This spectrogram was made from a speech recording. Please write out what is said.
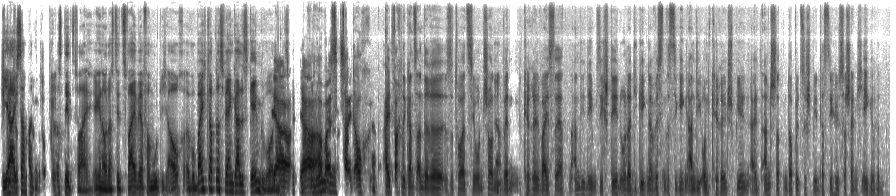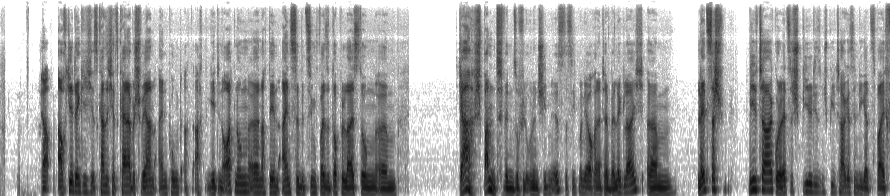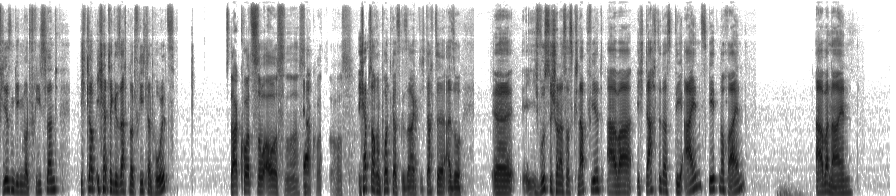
Ja, ich sag mal, das D2. Ja, genau, das D2 wäre vermutlich auch. Äh, wobei ich glaube, das wäre ein geiles Game geworden. Ja, ja aber es ist halt auch ja. einfach eine ganz andere Situation schon, ja. wenn Kirill weiß, er hat einen Andi neben sich stehen oder die Gegner wissen, dass sie gegen Andi und Kirill spielen, anstatt ein Doppel zu spielen, dass die höchstwahrscheinlich eh gewinnen. Ja, auch hier denke ich, es kann sich jetzt keiner beschweren. Ein Punkt 8-8 geht in Ordnung äh, nach den Einzel- bzw. Doppelleistungen. Ähm, ja, spannend, wenn so viel unentschieden ist. Das sieht man ja auch an der Tabelle gleich. Ähm, letzter Spieltag oder letztes Spiel diesen Spieltages in Liga 2, Viersen gegen Nordfriesland. Ich glaube, ich hatte gesagt, Nordfriesland holt's. Sah kurz so aus, ne? Sah ja. kurz so aus. Ich habe es auch im Podcast gesagt. Ich dachte, also, äh, ich wusste schon, dass das knapp wird, aber ich dachte, das D1 geht noch rein. Aber nein,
